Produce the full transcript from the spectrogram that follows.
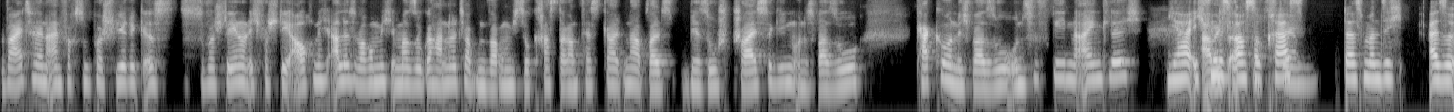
weiterhin einfach super schwierig ist, das zu verstehen. Und ich verstehe auch nicht alles, warum ich immer so gehandelt habe und warum ich so krass daran festgehalten habe, weil es mir so scheiße ging und es war so kacke und ich war so unzufrieden eigentlich. Ja, ich finde es auch so krass, dass man sich, also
